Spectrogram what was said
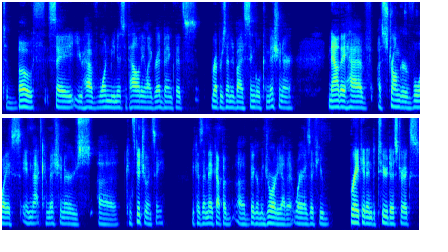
to both. Say you have one municipality like Red Bank that's represented by a single commissioner. Now they have a stronger voice in that commissioner's uh, constituency because they make up a, a bigger majority of it. Whereas if you break it into two districts,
